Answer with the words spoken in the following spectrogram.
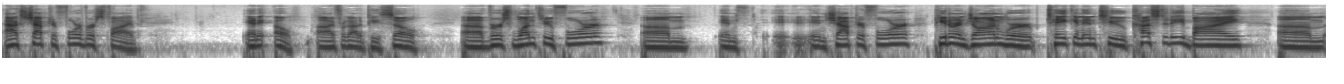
Acts chapter 4, verse 5. And it, oh, uh, I forgot a piece. So, uh, verse 1 through 4 um, in in chapter 4, Peter and John were taken into custody by um,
